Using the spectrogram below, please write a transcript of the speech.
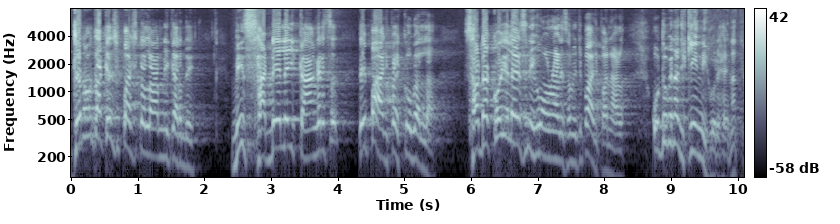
ਜਦੋਂ ਤੱਕ ਇਹ ਸਪਸ਼ਟ ਐਲਾਨ ਨਹੀਂ ਕਰਦੇ ਵੀ ਸਾਡੇ ਲਈ ਕਾਂਗਰਸ ਤੇ ਭਾਜਪਾ ਇੱਕੋ ਗੱਲ ਆ। ਸਾਡਾ ਕੋਈ ਅਲਾਈਅੰਸ ਨਹੀਂ ਹੋਊ ਆਉਣ ਵਾਲੇ ਸਮੇਂ 'ਚ ਭਾਜਪਾ ਨਾਲ। ਉਦੋਂ ਬਿਨਾਂ ਯਕੀਨ ਨਹੀਂ ਹੋ ਰਿਹਾ ਇਹਨਾਂ ਤੇ।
